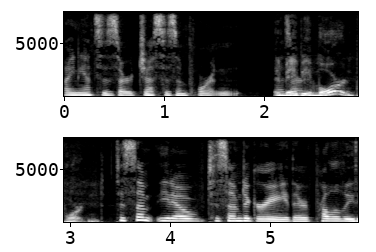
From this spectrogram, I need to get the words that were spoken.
finances are just as important. It as may our- be more important. to some, you know, to some degree, they're probably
